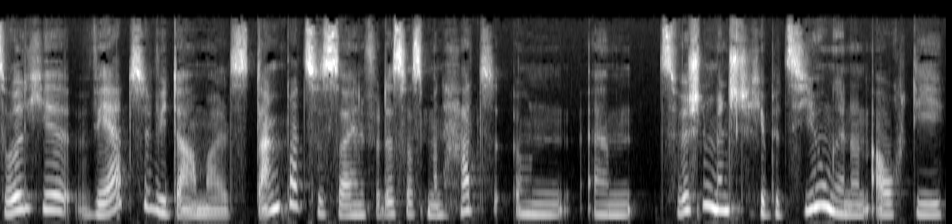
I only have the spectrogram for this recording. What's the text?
solche Werte wie damals, dankbar zu sein für das, was man hat und ähm, zwischenmenschliche Beziehungen und auch die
